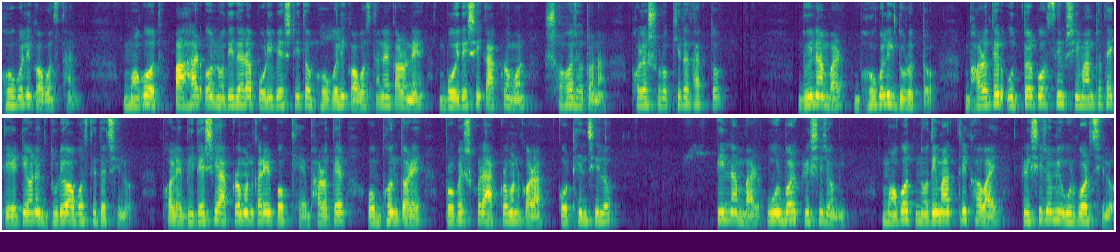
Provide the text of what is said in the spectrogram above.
ভৌগোলিক অবস্থান। মগধ পাহাড় ও নদী দ্বারা পরিবেষ্টিত ভৌগোলিক অবস্থানের কারণে বৈদেশিক আক্রমণ সহজ হতো না, ফলে সুরক্ষিত থাকত। দুই নাম্বার, ভৌগোলিক দূরত্ব। ভারতের উত্তর পশ্চিম সীমান্ত থেকে এটি অনেক দূরে অবস্থিত ছিল, ফলে বিদেশি আক্রমণকারীর পক্ষে ভারতের অভ্যন্তরে প্রবেশ করে আক্রমণ করা কঠিন ছিল। তিন নাম্বার, উর্বর কৃষিজমি মগধ নদীমাতৃক হওয়ায় কৃষিজমি উর্বর ছিল,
